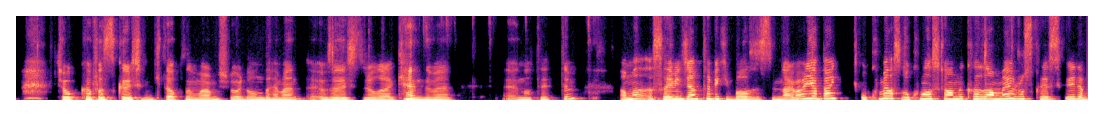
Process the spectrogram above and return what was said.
Çok kafası karışık bir kitaplığım varmış bu arada. Onu da hemen e, özel eleştiri olarak kendime not ettim. Ama sayabileceğim tabii ki bazı isimler var. Ya ben okumaya aslında okuma alışkanlığı kazanmaya Rus klasikleriyle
